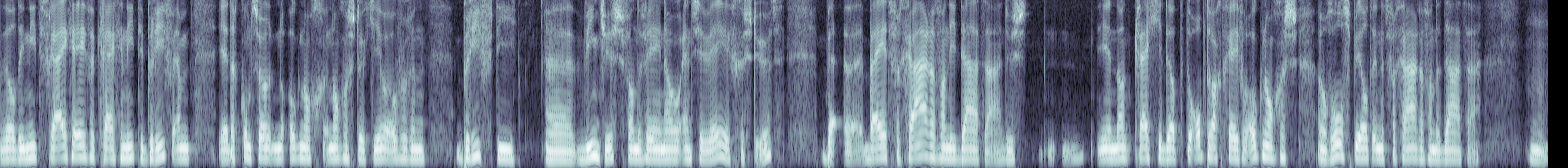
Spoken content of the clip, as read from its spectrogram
wil hij niet vrijgeven, krijgen niet de brief. En ja, er komt zo ook nog, nog een stukje over een brief die uh, wientjes van de VNO-NCW heeft gestuurd bij, uh, bij, het vergaren van die data. Dus en dan krijg je dat de opdrachtgever ook nog eens een rol speelt in het vergaren van de data. Hmm.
